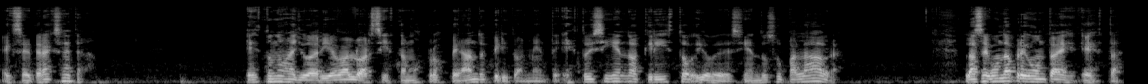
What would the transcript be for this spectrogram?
etcétera, etcétera. Esto nos ayudaría a evaluar si estamos prosperando espiritualmente. ¿Estoy siguiendo a Cristo y obedeciendo su palabra? La segunda pregunta es esta.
